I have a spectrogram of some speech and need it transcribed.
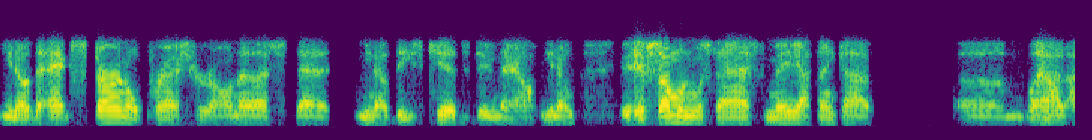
you know, the external pressure on us that you know these kids do now. You know, if someone was to ask me, I think I um, well, I,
